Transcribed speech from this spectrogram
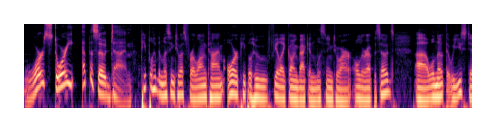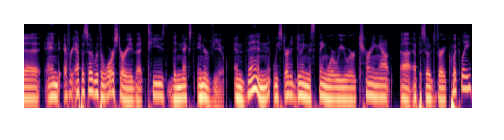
War Story episode time. people who've been listening to us for a long time, or people who feel like going back and listening to our older episodes, uh, will note that we used to end every episode with a war story that teased the next interview. And then we started doing this thing where we were churning out uh, episodes very quickly,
